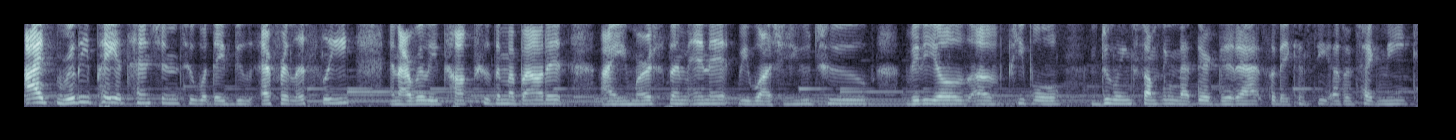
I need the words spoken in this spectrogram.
I really pay attention to what they do effortlessly and I really talk to them about it. I immerse them in it. We watch YouTube videos of people doing something that they're good at so they can see other technique.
